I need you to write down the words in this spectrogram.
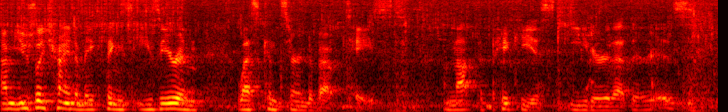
I'm usually trying to make things easier and less concerned about taste. I'm not the pickiest eater that there is.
